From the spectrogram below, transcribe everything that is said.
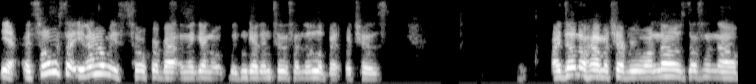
Yeah, it's almost like, you know how we talk about, and again, we can get into this a little bit, which is, I don't know how much everyone knows, doesn't know.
